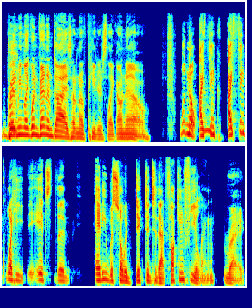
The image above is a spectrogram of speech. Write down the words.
But I mean, like when Venom dies, I don't know if Peter's like, oh no. Well, no, I think I think what he it's the Eddie was so addicted to that fucking feeling Right.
